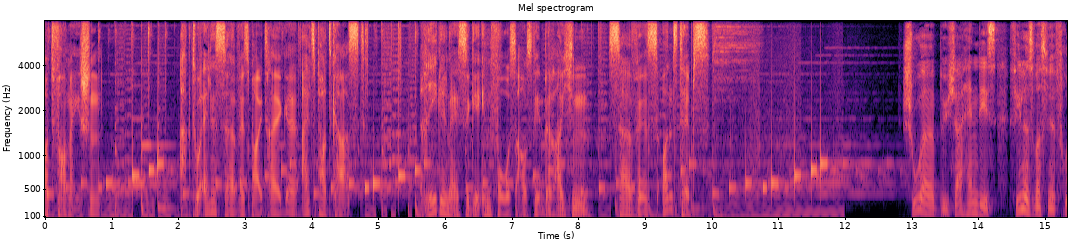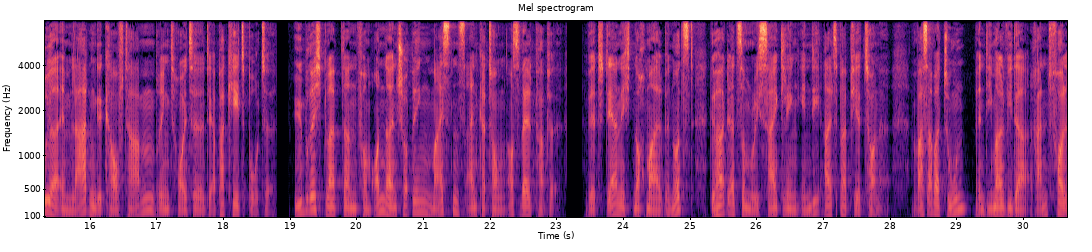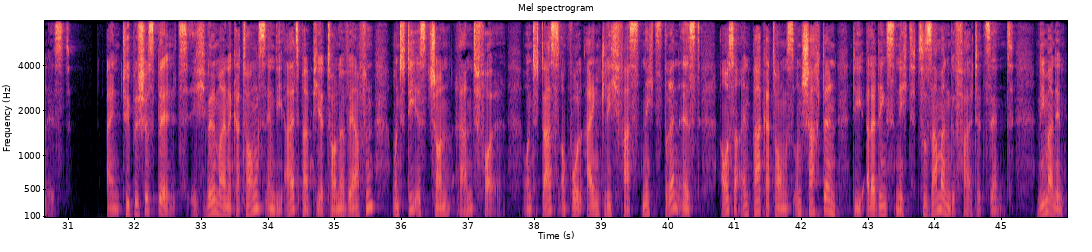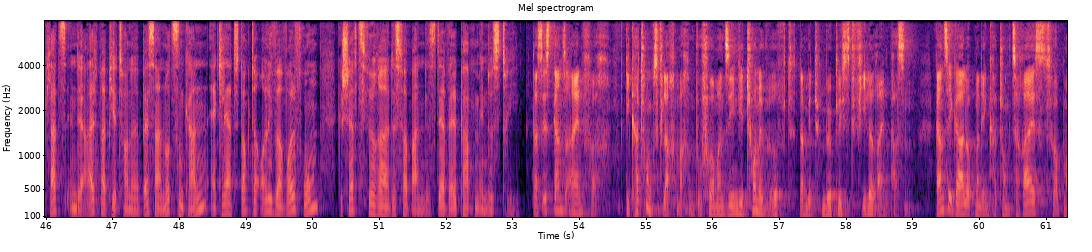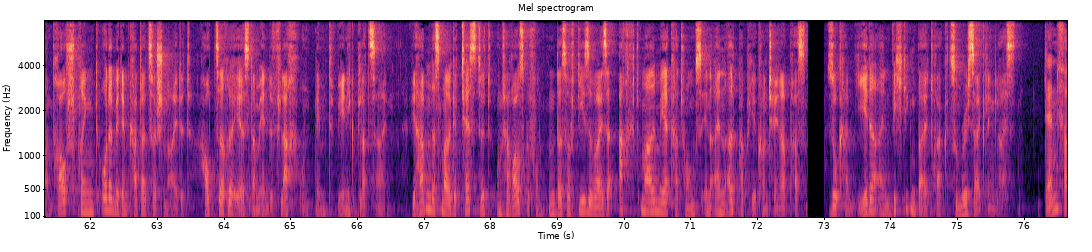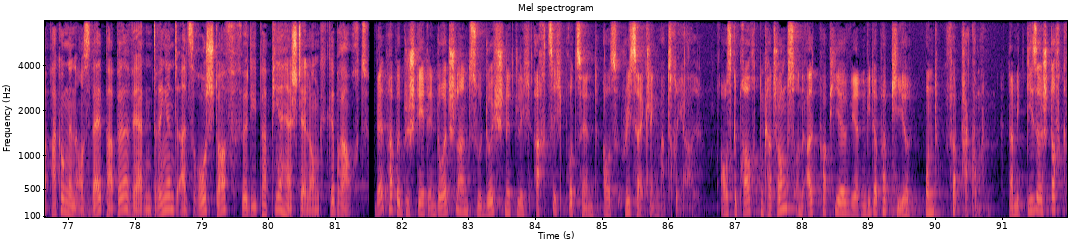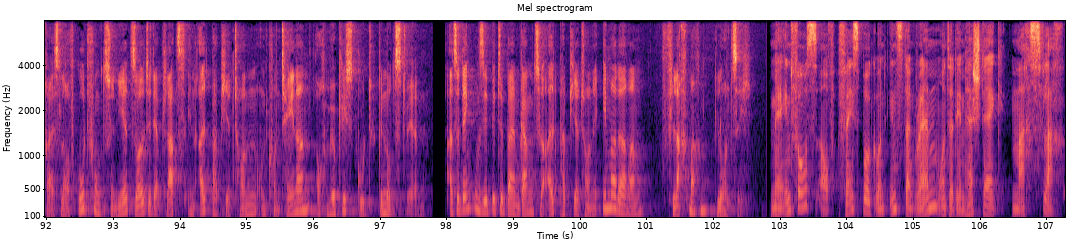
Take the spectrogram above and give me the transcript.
Podformation. Aktuelle Servicebeiträge als Podcast. Regelmäßige Infos aus den Bereichen Service und Tipps. Schuhe, Bücher, Handys. Vieles, was wir früher im Laden gekauft haben, bringt heute der Paketbote. Übrig bleibt dann vom Online-Shopping meistens ein Karton aus Wellpappe. Wird der nicht nochmal benutzt, gehört er zum Recycling in die Altpapiertonne. Was aber tun, wenn die mal wieder randvoll ist? Ein typisches Bild. Ich will meine Kartons in die Altpapiertonne werfen und die ist schon randvoll. Und das, obwohl eigentlich fast nichts drin ist, außer ein paar Kartons und Schachteln, die allerdings nicht zusammengefaltet sind. Wie man den Platz in der Altpapiertonne besser nutzen kann, erklärt Dr. Oliver Wolfrum, Geschäftsführer des Verbandes der Wellpappenindustrie. Das ist ganz einfach. Die Kartons flach machen, bevor man sie in die Tonne wirft, damit möglichst viele reinpassen. Ganz egal, ob man den Karton zerreißt, ob man draufspringt oder mit dem Cutter zerschneidet. Hauptsache, er ist am Ende flach und nimmt wenig Platz ein. Wir haben das mal getestet und herausgefunden, dass auf diese Weise achtmal mehr Kartons in einen Altpapiercontainer passen. So kann jeder einen wichtigen Beitrag zum Recycling leisten. Denn Verpackungen aus Wellpappe werden dringend als Rohstoff für die Papierherstellung gebraucht. Wellpappe besteht in Deutschland zu durchschnittlich 80 Prozent aus Recyclingmaterial. Aus gebrauchten Kartons und Altpapier werden wieder Papier und Verpackungen. Damit dieser Stoffkreislauf gut funktioniert, sollte der Platz in Altpapiertonnen und Containern auch möglichst gut genutzt werden. Also denken Sie bitte beim Gang zur Altpapiertonne immer daran, flach machen lohnt sich. Mehr Infos auf Facebook und Instagram unter dem Hashtag Mach's flach.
